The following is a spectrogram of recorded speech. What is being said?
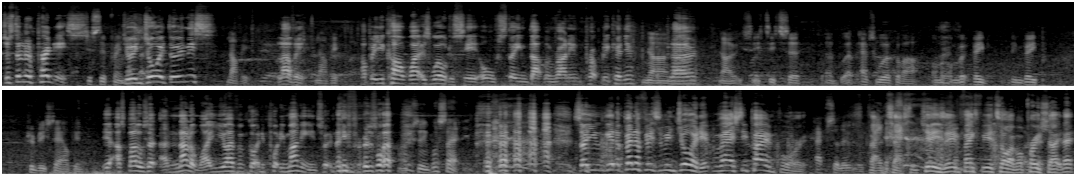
Just an apprentice. Just apprentice. Do you enjoy doing this? Love it. Love it. Love it. I bet you can't wait as well to see it all steamed up and running properly, can you? No, no, no. It's it's, it's uh, uh, a, a, a absolute work of art. I'm, I'm very been very privileged to help him. Yeah, I suppose that another way you haven't got any putting money into it neither as well. Absolutely. What's that? Then? So you can get the benefits of enjoying it without actually paying for it. Absolutely. Fantastic. Cheers, Ian. Thanks for your time. I appreciate that.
